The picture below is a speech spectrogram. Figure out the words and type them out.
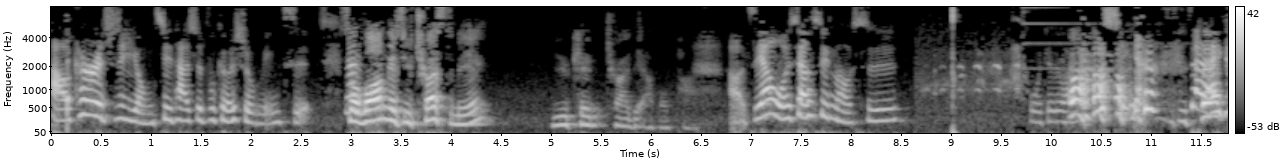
好，courage 是勇气，它是不可数名词。 so long as you trust me, you can try the apple pie. 好，只要我相信老师，我觉得我还不行，再来看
